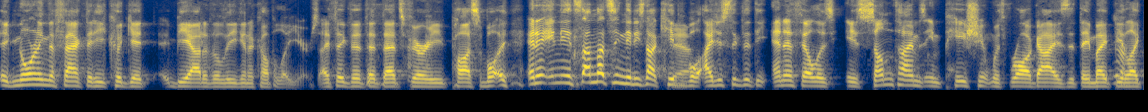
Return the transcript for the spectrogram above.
ignoring the fact that he could get be out of the league in a couple of years. I think that, that that's very possible. And, it- and it's I'm not saying that he's not capable. I just think that the NFL is is sometimes impatient with raw guys that they might be Yeah. like,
